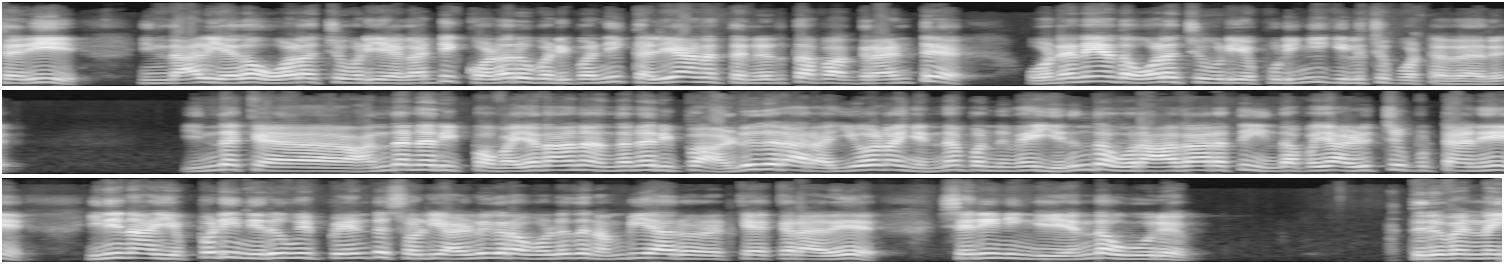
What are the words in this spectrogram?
சரி இந்த ஆள் ஏதோ ஓலைச்சுவடியை காட்டி குளறுபடி பண்ணி கல்யாணத்தை நிறுத்த பார்க்குறான்ட்டு உடனே அந்த ஓலைச்சுவடியை பிடுங்கி கிழிச்சு போட்டுறாரு. இந்த கே அந்தனர் இப்போ வயதான அந்தனர் இப்போ அழுகிறார். ஐயோ நான் என்ன பண்ணுவேன்? இருந்த ஒரு ஆதாரத்தை இந்த பையன் அழிச்சு விட்டானே இனி நான் எப்படி நிரூபிப்பேன்ட்டு சொல்லி அழுகிற பொழுது நம்பியார் கேட்குறாரு. சரி நீங்கள் எந்த ஊர்? திருவெண்ணை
